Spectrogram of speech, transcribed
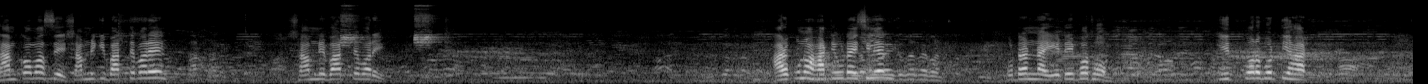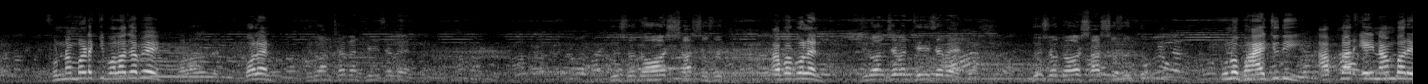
দাম কম আছে, সামনে কি বাড়তে পারে? সামনে বাড়তে পারে। আর কোনো হাটে উঠাইছিলেন? ওটার নাই, এটাই প্রথম। ঈদ পরবর্তী হাট। ফোন নাম্বারটা কি বলা যাবে? বলেন। আবার বলেন। জিরো ওয়ান সেভেন থ্রি সেভেন দুশো দশ, সাতশো চোদ্দ। কোনো ভাই যদি আপনার এই নাম্বারে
